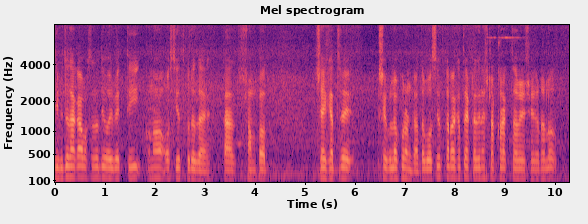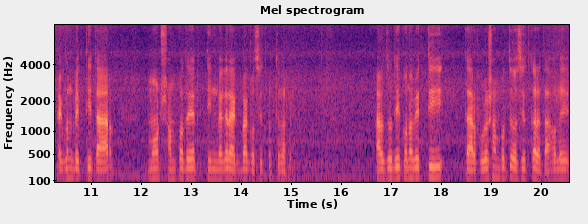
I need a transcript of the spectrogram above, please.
জীবিত থাকা অবস্থায় যদি ওই ব্যক্তি কোনো ওসিয়ত করে যায় তার সম্পদ, সেই ক্ষেত্রে সেগুলো পূরণ করা। তবে ওসিয়ত করার ক্ষেত্রে একটা জিনিস লক্ষ্য রাখতে হবে, সেটা হলো একজন ব্যক্তি তার মোট সম্পদের তিন ভাগের এক ভাগ ওসিয়ত করতে পারবে। আর যদি কোনো ব্যক্তি তার পুরো সম্পত্তি ওসিয়ত করে, তাহলে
